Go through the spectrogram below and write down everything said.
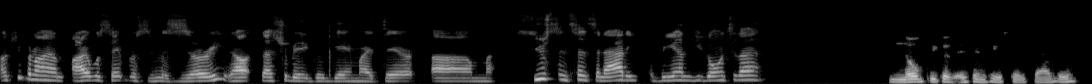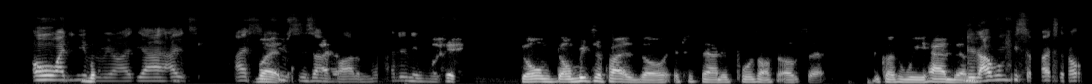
I'll keep an eye on Iowa State versus Missouri. That that should be a good game right there. Um, Houston, Cincinnati. Vian, you going to that? Nope, because it's in Houston, sadly. Oh, I didn't even realize. Yeah, I I see But- Houston's on the bottom. I didn't even. Don't don't be surprised though if Cincinnati pulls off the upset because we had them. Dude, I wouldn't be surprised at all.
